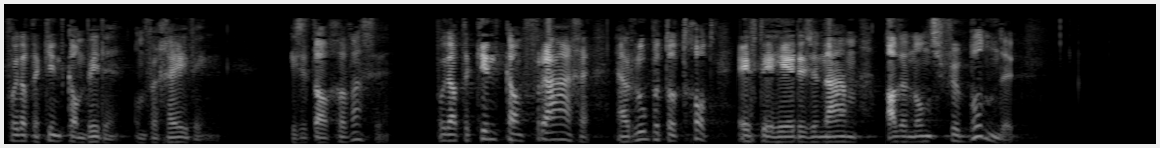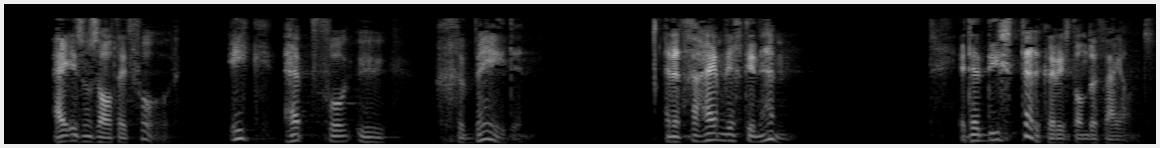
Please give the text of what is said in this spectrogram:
Voordat een kind kan bidden om vergeving, is het al gewassen. Voordat de kind kan vragen en roepen tot God, heeft de Heer zijn naam allen ons verbonden. Hij is ons altijd voor. Ik heb voor u gebeden. En het geheim ligt in hem. En die sterker is dan de vijand.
